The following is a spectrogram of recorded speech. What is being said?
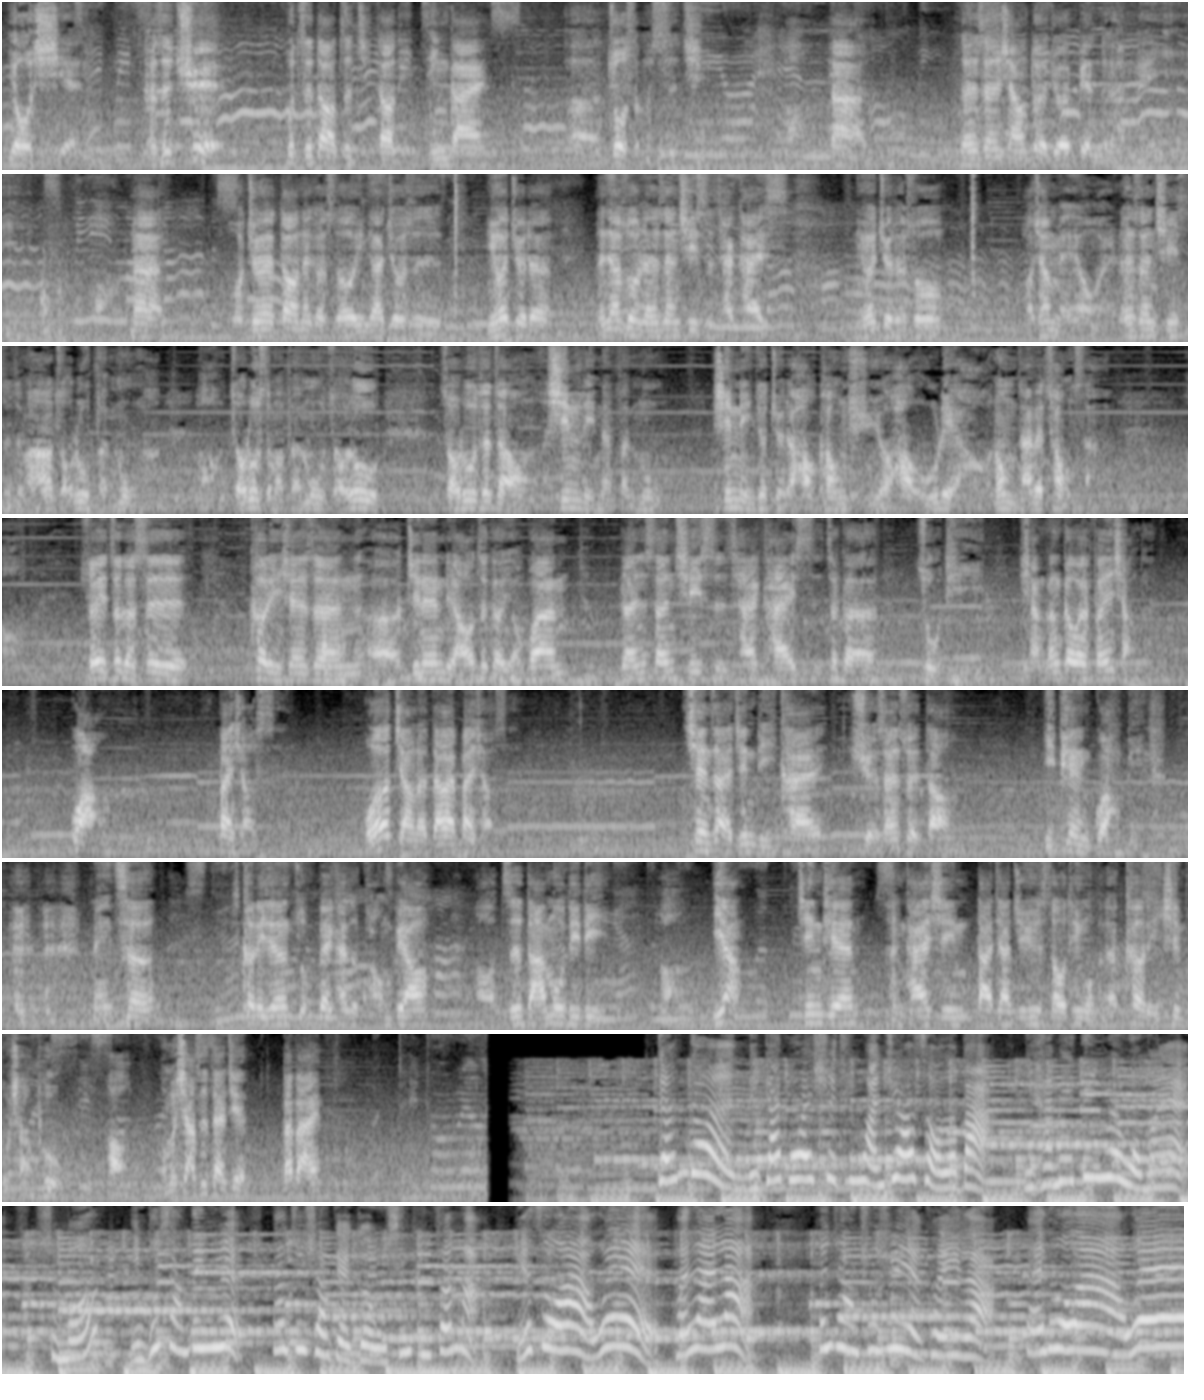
有闲，可是却不知道自己到底应该，呃，做什么事情，好，那人生相对就会变得很没意义。哦，那我觉得到那个时候应该就是，你会觉得，人家说人生七十才开始，你会觉得说，好像没有哎、人生七十怎么好像走入坟墓嘛？走入什么坟墓？走入，走入这种心灵的坟墓，心灵就觉得好空虚哦，好无聊，然后我们才被冲上。哦，所以这个是克林先生呃，今天聊这个有关人生七十才开始这个主题，想跟各位分享的。哇，半小时，我讲了大概半小时，现在已经离开雪山隧道，一片光明。没车，克里先生准备开始狂飙，哦，直达目的地，哦，一样。今天很开心，大家继续收听我们的克林幸福小铺，好，我们下次再见，拜拜。等等，你该不会是听完就要走了吧？你还没订阅我们哎？什么？你不想订阅？那至少给个五星评分嘛！别走啊，喂，回来啦！分享出去也可以啦，拜托啦！喂。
